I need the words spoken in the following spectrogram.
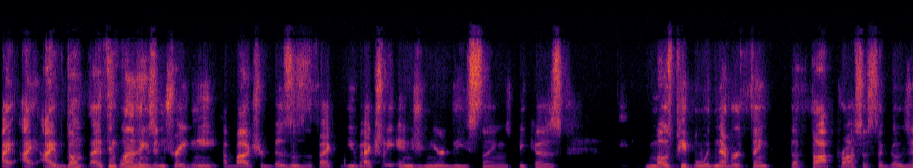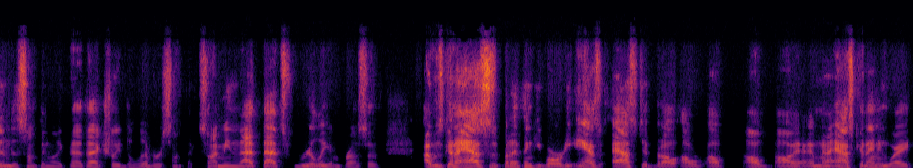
I, I i don't i think one of the things that intrigued me about your business is the fact that you've actually engineered these things because most people would never think the thought process that goes into something like that to actually deliver something so i mean that that's really impressive i was going to ask this but i think you've already asked, asked it but i'll i'll i'll, I'll, i'm going to ask it anyway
